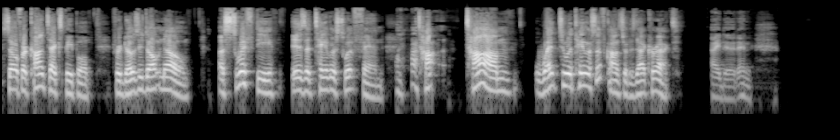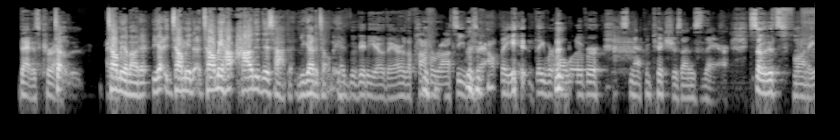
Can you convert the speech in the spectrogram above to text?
so, for context, people, for those who don't know, a Swifty is a Taylor Swift fan. Tom, Tom went to a Taylor Swift concert. Is that correct? I did, and that is correct. Tell, Tell me about it. You got tell me tell me how, how did this happen? You got to tell me. the video there. The paparazzi was out. They they were all over snapping pictures. I was there. So it's funny.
